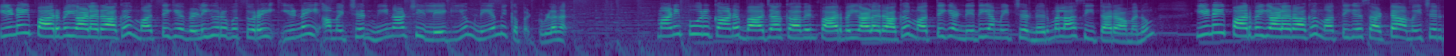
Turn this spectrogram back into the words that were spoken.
இணை பார்வையாளராக மத்திய வெளியுறவுத்துறை இணை அமைச்சர் மீனாட்சி லேகியும் நியமிக்கப்பட்டுள்ளனர். மணிப்பூருக்கான பாஜகவின் பார்வையாளராக மத்திய நிதி அமைச்சர் நிர்மலா சீதாராமனும் இணை பார்வையாளராக மத்திய சட்ட அமைச்சர்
